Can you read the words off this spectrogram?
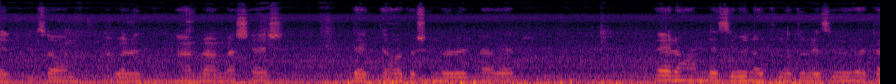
একজন আবার আর রান্না শেষ। দেখতে কত সুন্দর লাগে। এরকম রেসিপি নতুন নতুন রেসিপি হয়তো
